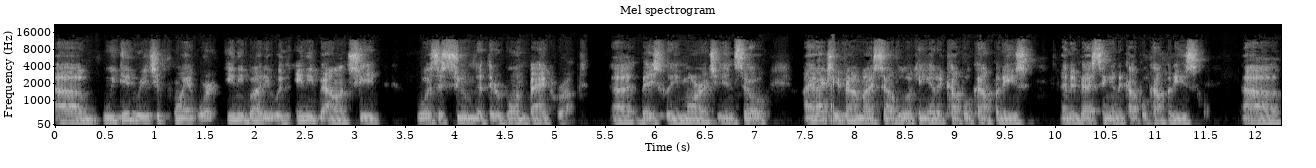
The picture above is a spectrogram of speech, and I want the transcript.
um, we did reach a point where anybody with any balance sheet was assumed that they were going bankrupt, uh, basically in March. And so I actually found myself looking at a couple companies and investing in a couple companies uh,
